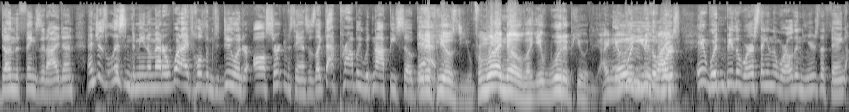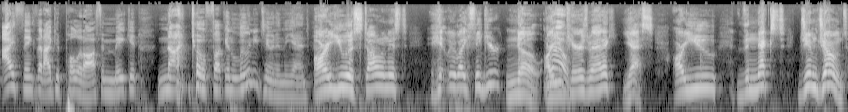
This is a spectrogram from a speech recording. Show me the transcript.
done the things that I done, and just listened to me no matter what I told them to do under all circumstances. Like that probably would not be so bad. it appeals to you. From what I know, like it would appeal to you. I know It wouldn't be the like, worst. It wouldn't be the worst thing in the world. And here's the thing: I think that I could pull it off and make it not go fucking Looney Tune in the end. Are you a Stalinist Hitler like figure? No. Are No. you charismatic? Yes. Are you the next Jim Jones?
